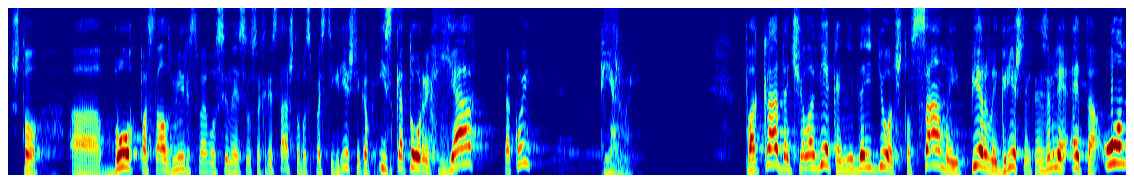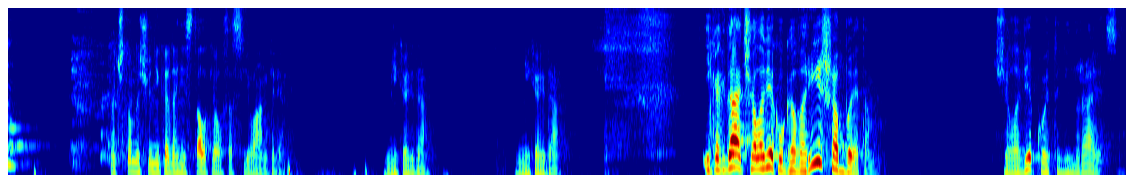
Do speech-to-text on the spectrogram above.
что Бог послал в мир своего Сына Иисуса Христа, чтобы спасти грешников, из которых я какой? Первый. Пока до человека не дойдет, что самый первый грешник на земле – это он, значит, он еще никогда не сталкивался с Евангелием. Никогда. Никогда. И когда человеку говоришь об этом, человеку это не нравится.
